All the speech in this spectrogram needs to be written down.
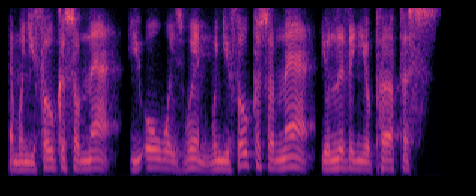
And when you focus on that, you always win. When you focus on that, you're living your purpose.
